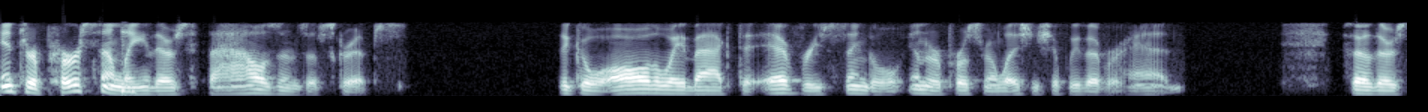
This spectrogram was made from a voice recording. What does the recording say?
Interpersonally, there's thousands of scripts that go all the way back to every single interpersonal relationship we've ever had. So there's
